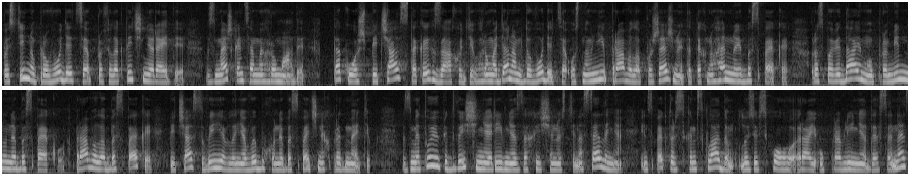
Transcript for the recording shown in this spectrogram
постійно проводяться профілактичні рейди з мешканцями громади. Також під час таких заходів громадянам доводяться основні правила пожежної та техногенної безпеки. Розповідаємо про мінну небезпеку, правила безпеки під час виявлення вибухонебезпечних предметів. З метою підвищення рівня захищеності населення інспекторським складом Лозівського райуправління ДСНС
